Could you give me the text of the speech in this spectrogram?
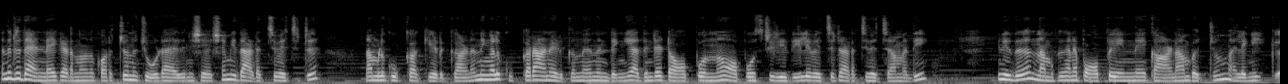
എന്നിട്ട് ഇത് എണ്ണയിൽ കിടന്നൊന്ന് കുറച്ചൊന്ന് ചൂടായതിനു ശേഷം ഇത് അടച്ചു വെച്ചിട്ട് നമ്മൾ കുക്കാക്കി എടുക്കുകയാണ് നിങ്ങൾ കുക്കറാണ് എടുക്കുന്നതെന്നുണ്ടെങ്കിൽ അതിന്റെ ടോപ്പ് ഒന്ന് ഓപ്പോസിറ്റ് രീതിയിൽ വെച്ചിട്ട് അടച്ചു വെച്ചാൽ മതി. ഇനി ഇത് നമുക്കിങ്ങനെ പോപ്പ് ചെയ്യുന്നേ കാണാൻ പറ്റും. അല്ലെങ്കിൽ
